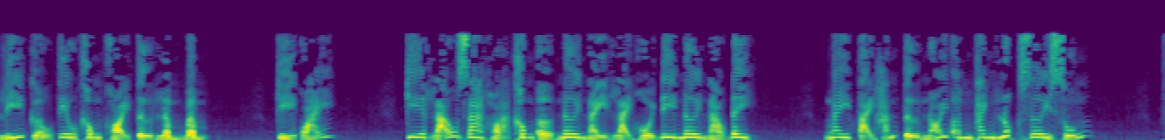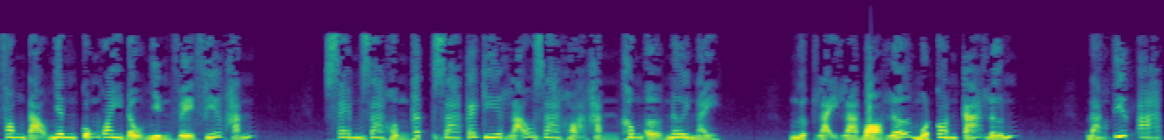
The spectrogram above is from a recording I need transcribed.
Lý Cửu tiêu không khỏi tự lẩm bẩm. Kỳ quái. Kia lão gia hỏa không ở nơi này lại hồi đi nơi nào đây. Ngay tại hắn tự nói âm thanh lúc rơi xuống. Phong đạo nhân cũng quay đầu nhìn về phía hắn xem ra hồng thất ra cái kia lão gia hỏa hẳn không ở nơi này, ngược lại là bỏ lỡ một con cá lớn, đáng tiếc a,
